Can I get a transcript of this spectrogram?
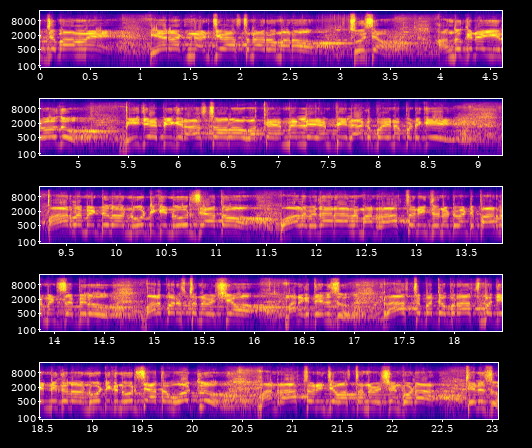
ఉద్యమాలని ఏ రకంగా అణిచివేస్తున్నారో మనం చూసాం అందుకనే ఈరోజు బీజేపీకి రాష్ట్రంలో ఒక్క ఎమ్మెల్యే ఎంపీ లేకపోయినప్పటికీ పార్లమెంటులో నూటికి నూరు శాతం వాళ్ళ విధానాలను మన రాష్ట్రం నుంచి ఉన్నటువంటి పార్లమెంట్ సభ్యులు బలపరుస్తున్న విషయం మనకు తెలుసు. రాష్ట్రపతి ఉపరాష్ట్రపతి ఎన్నికలో నూటికి నూరు శాతం ఓట్లు మన రాష్ట్రం నుంచి వస్తున్న విషయం కూడా తెలుసు.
